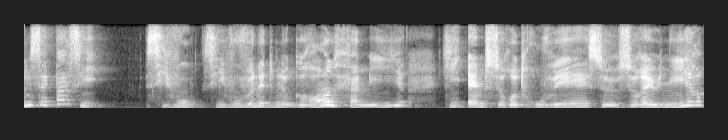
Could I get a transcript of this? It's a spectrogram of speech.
ne sais pas si, si vous, si vous venez d'une grande famille qui aime se retrouver, se, se réunir,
